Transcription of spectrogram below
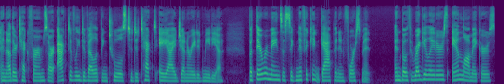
and other tech firms are actively developing tools to detect AI generated media, but there remains a significant gap in enforcement and both regulators and lawmakers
